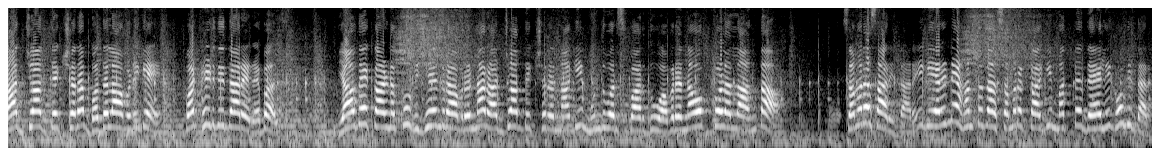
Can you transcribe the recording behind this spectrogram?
ರಾಜ್ಯಾಧ್ಯಕ್ಷರ ಬದಲಾವಣೆಗೆ ಪಟ್ ಹಿಡಿದಿದ್ದಾರೆ ರೆಬಲ್ಸ್. ಯಾವುದೇ ಕಾರಣಕ್ಕೂ ವಿಜೇಂದ್ರ ಅವರನ್ನ ರಾಜ್ಯಾಧ್ಯಕ್ಷರನ್ನಾಗಿ ಮುಂದುವರಿಸಬಾರದು ಅವರನ್ನ ಒಪ್ಕೊಳ್ಳಲ್ಲ ಅಂತ ಸಮರ ಸಾರಿದ್ದಾರೆ. ಈಗ ಎರಡನೇ ಹಂತದ ಸಮರಕ್ಕಾಗಿ ಮತ್ತೆ ದೆಹಲಿಗೆ ಹೋಗಿದ್ದಾರೆ.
